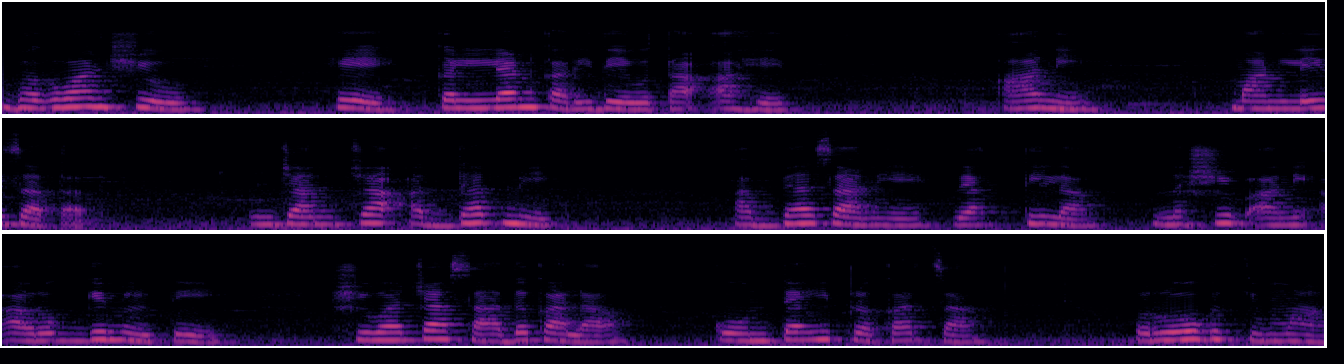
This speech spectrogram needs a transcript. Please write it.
भगवान शिव हे कल्याणकारी देवता आहेत आणि मानले जातात. ज्यांच्या आध्यात्मिक अभ्यासाने व्यक्तीला नशीब आणि आरोग्य मिळते. शिवाच्या साधकाला कोणत्याही प्रकारचा रोग किंवा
